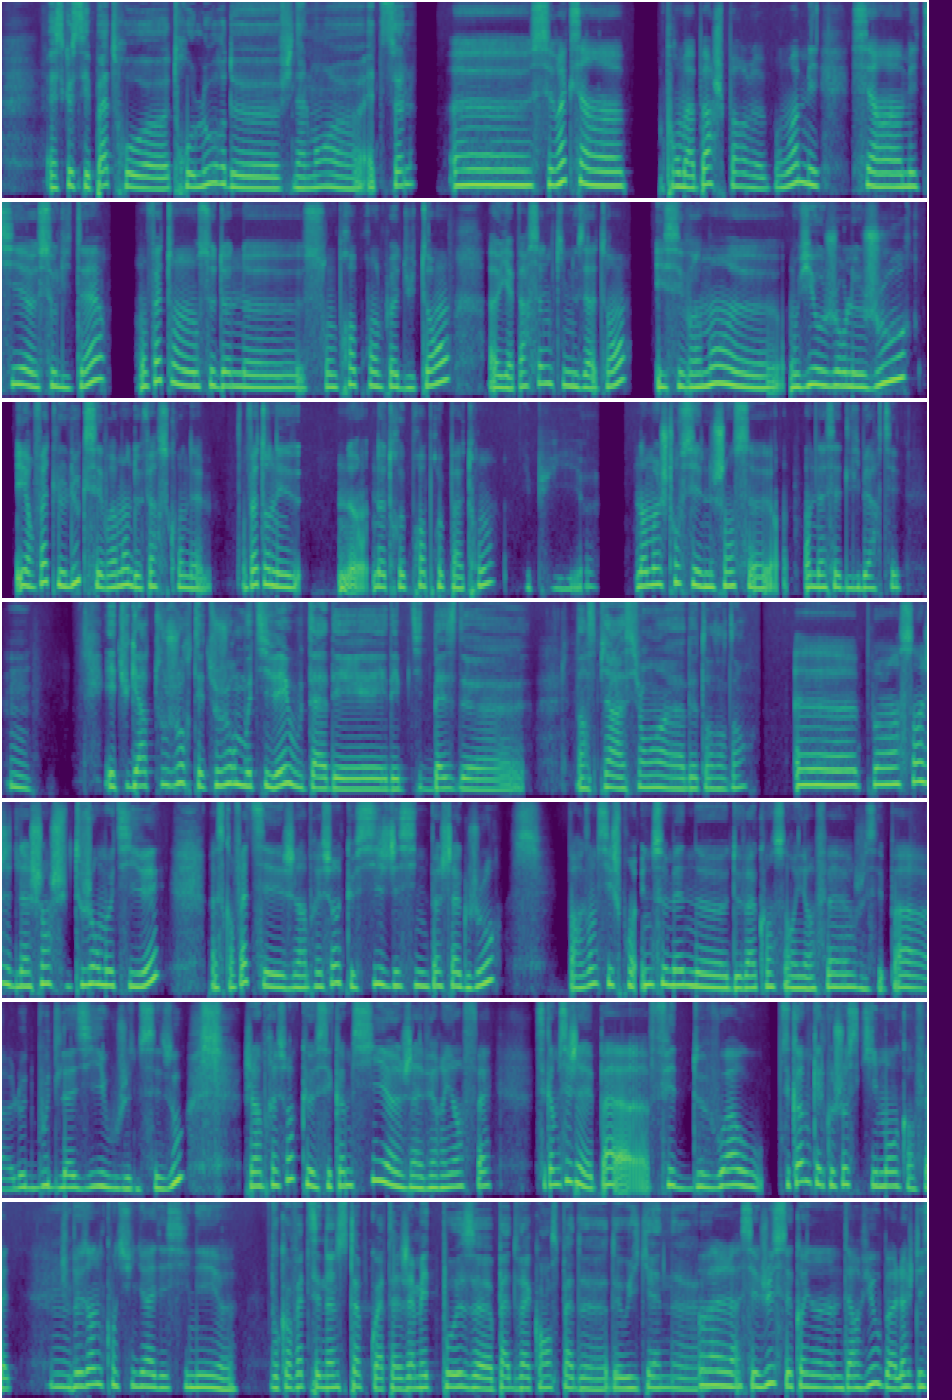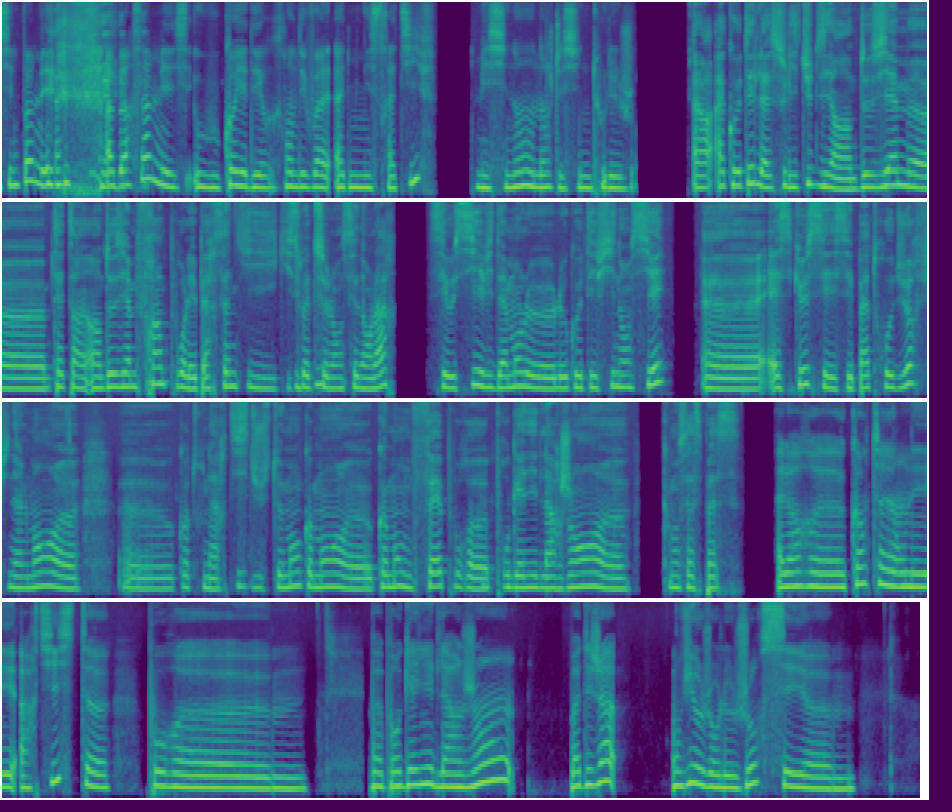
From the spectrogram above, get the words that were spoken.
Est-ce que c'est pas trop, trop lourd de finalement être seul c'est vrai que c'est un, pour ma part, je parle pour moi, mais c'est un métier solitaire. En fait, on se donne son propre emploi du temps. Il y a personne qui nous attend. Et c'est vraiment, euh, on vit au jour le jour. Et en fait, le luxe, c'est vraiment de faire ce qu'on aime. En fait, on est no- notre propre patron. Et puis, euh, non, moi, je trouve que c'est une chance. euh, on a cette liberté. Et tu gardes toujours, t'es toujours motivé ou t'as des, des petites baisses de, d'inspiration de temps en temps? Euh, pour l'instant, j'ai de la chance, je suis toujours motivée. Parce qu'en fait, c'est, j'ai l'impression que si je dessine pas chaque jour, par exemple, si je prends une semaine euh, de vacances sans rien faire, je sais pas, à l'autre bout de l'Asie ou je ne sais où, j'ai l'impression que c'est comme si euh, j'avais rien fait. C'est comme si j'avais pas fait de devoir ou c'est comme quelque chose qui manque en fait. J'ai besoin de continuer à dessiner. euh. Donc en fait, c'est non-stop quoi. T'as jamais de pause, euh, pas de vacances, pas de, de week-end. euh. Voilà, c'est juste quand il y a une interview, bah là je dessine pas, mais à part ça, mais ou quand il y a des rendez-vous administratifs. Mais sinon, non, je dessine tous les jours. Alors à côté de la solitude, il y a un deuxième, euh, peut-être un, un deuxième frein pour les personnes qui, qui souhaitent Mhm. se lancer dans l'art. C'est aussi évidemment le, le côté financier. Euh, Est-ce que c'est c'est pas trop dur finalement euh, euh, quand on est artiste justement Comment euh, comment on fait pour euh, pour Mhm. gagner de l'argent euh, Comment ça se passe? Alors, euh, quand on est artiste, pour, euh, bah, pour gagner de l'argent, bah déjà, on vit au jour le jour. C'est euh,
